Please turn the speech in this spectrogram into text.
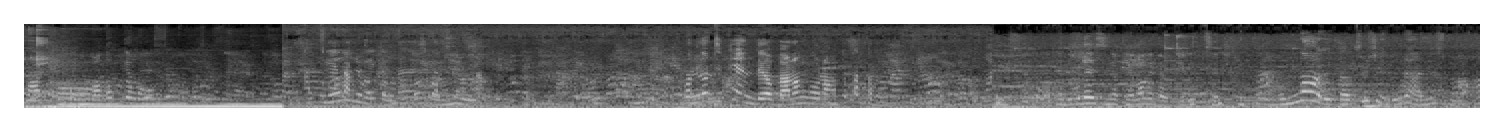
맛, 어, 맛없게 먹었어. 완전 치킨 내가 말한 거랑 똑같다 뭐. 노래 진짜 대박이다 여기 그치? 못 나가겠다. 솔직히 노래 아니었으면 나.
